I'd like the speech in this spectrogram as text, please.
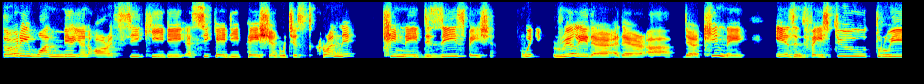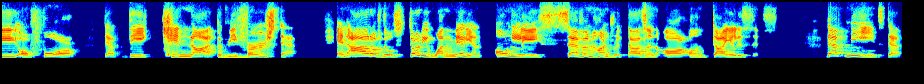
31 million are a CKD, a CKD patient, which is chronic kidney disease patient, which really their their uh, their kidney is in phase two, three, or four that they cannot reverse that. And out of those 31 million, only 700,000 are on dialysis. That means that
